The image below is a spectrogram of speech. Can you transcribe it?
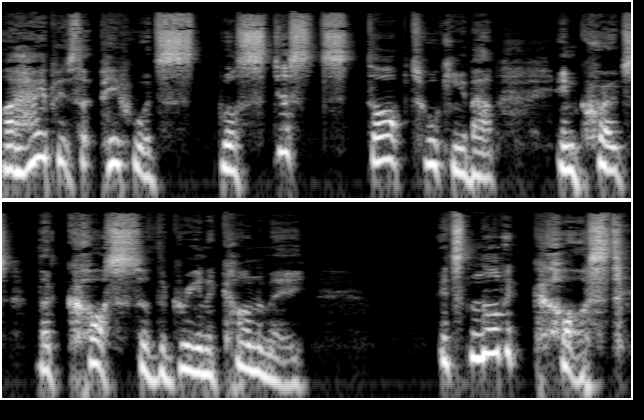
I hope it's that people would will just stop talking about, in quotes, the costs of the green economy. It's not a cost.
